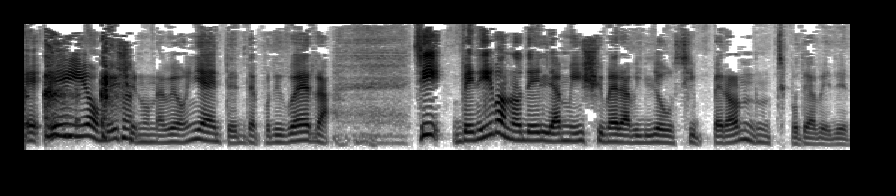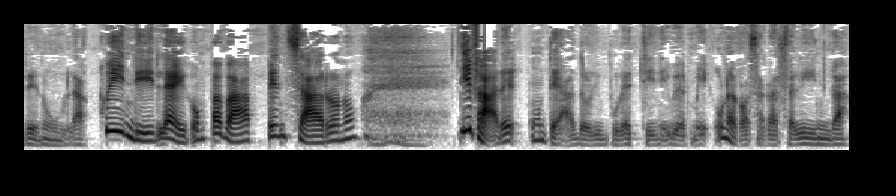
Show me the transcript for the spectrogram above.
e, e io invece non avevo niente in tempo di guerra. Sì, venivano degli amici meravigliosi, però non si poteva vedere nulla. Quindi lei con papà pensarono di fare un teatro di burattini per me, una cosa casalinga.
